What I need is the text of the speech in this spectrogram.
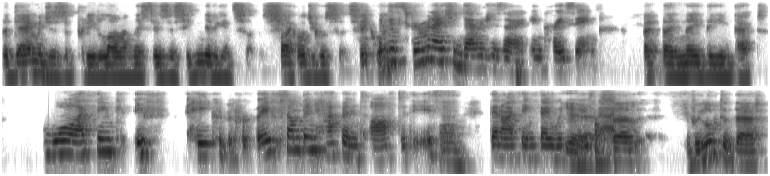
the damages are pretty low unless there's a significant psychological s- But discrimination damages are increasing. but they need the impact. Well, I think if he could, if something happened after this, Mm. then I think they would use Yeah. that. So if we looked at that,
